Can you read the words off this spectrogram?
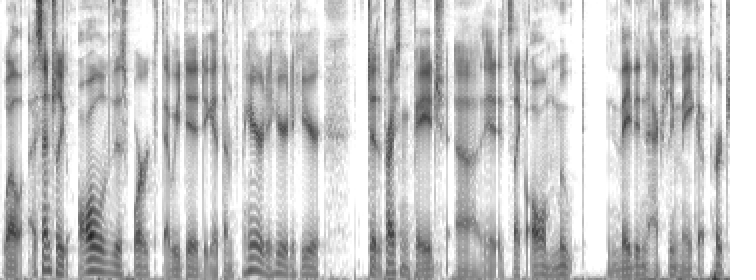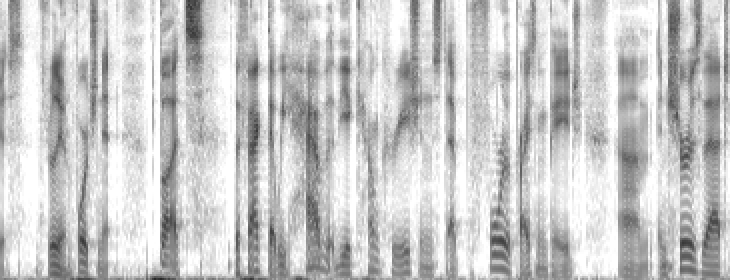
Well, essentially all of this work that we did to get them from here to here to here to the pricing page, uh, it's like all moot. They didn't actually make a purchase. It's really unfortunate. But the fact that we have the account creation step before the pricing page um, ensures that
